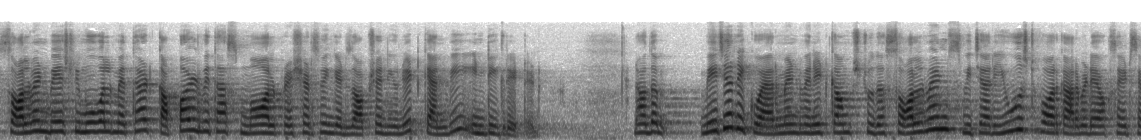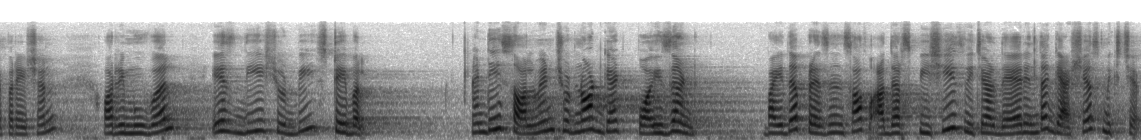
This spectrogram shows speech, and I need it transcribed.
solvent based removal method coupled with a small pressure swing adsorption unit can be integrated. Now the major requirement when it comes to the solvents which are used for carbon dioxide separation or removal is these should be stable and these solvents should not get poisoned by the presence of other species which are there in the gaseous mixture.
